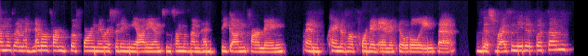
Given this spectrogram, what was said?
Some of them had never farmed before and they were sitting in the audience, and some of them had begun farming and kind of reported anecdotally that this resonated with them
